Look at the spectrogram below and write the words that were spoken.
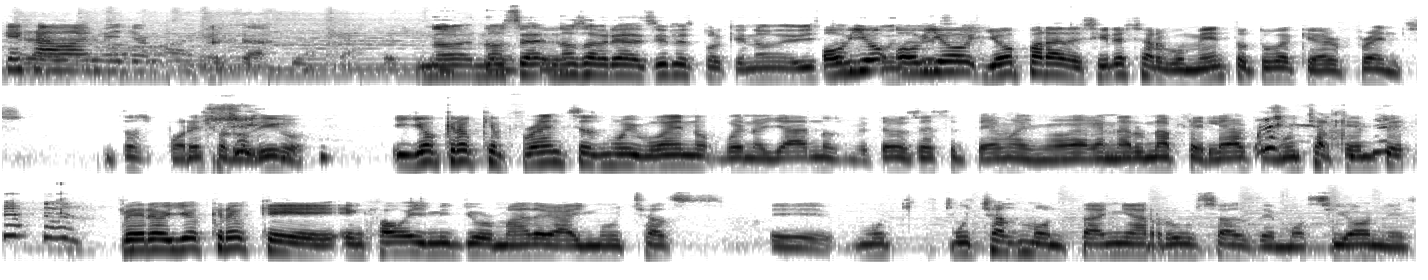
que How I Met Your Mother. No, no, sé, no sabría decirles porque no me he visto. Obvio, obvio, yo para decir ese argumento tuve que ver Friends. Entonces por eso lo digo. Y yo creo que Friends es muy bueno. Bueno, ya nos metemos a ese tema y me voy a ganar una pelea con mucha gente. Pero yo creo que en How I Meet Your Mother hay muchas, eh, much- muchas montañas rusas de emociones.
